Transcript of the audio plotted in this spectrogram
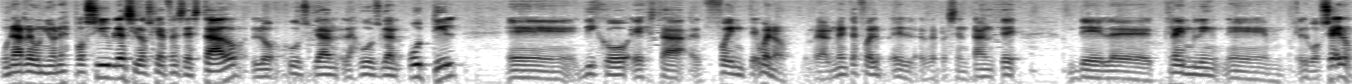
Una reunión es posible si los jefes de Estado lo juzgan, la juzgan útil, eh, dijo esta fuente, bueno, realmente fue el, representante del eh, Kremlin, eh, el vocero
